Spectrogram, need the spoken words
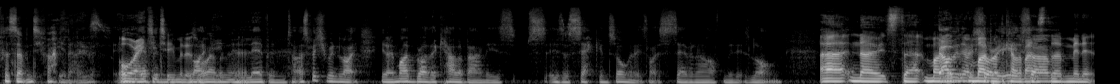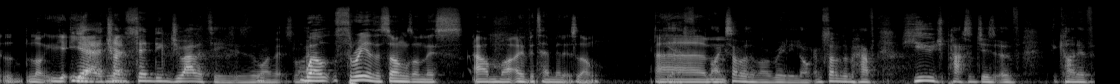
for seventy-five you know, minutes or 11 eighty-two minutes, like or whatever. in yeah. eleven, ti- especially when like you know, my brother Caliban is is a second song and it's like seven and a half minutes long. Uh, no, it's the my, Oh, brother, no, my sorry, brother Caliban's um, the minute long. Y- Yeah, yeah, transcending dualities is the one that's like Well, three of the songs on this album are over ten minutes long. yeah, Um, like some of them are really long, and some of them have huge passages of kind of.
